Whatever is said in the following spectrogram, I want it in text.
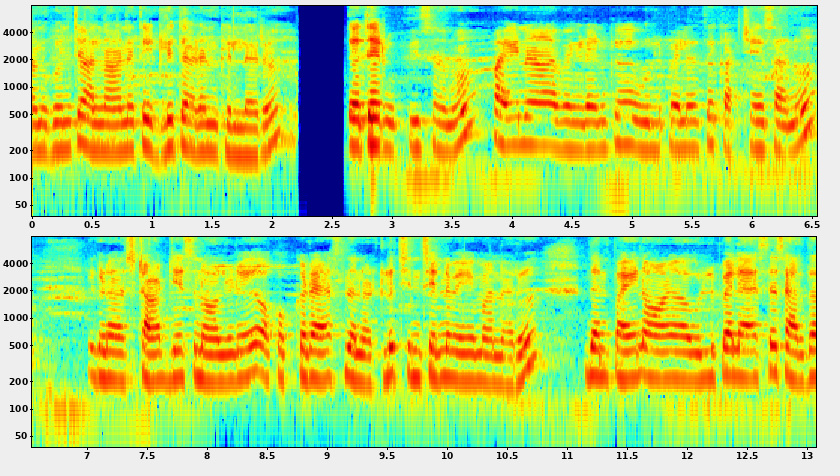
అందుగురించి వాళ్ళ నాన్న అయితే ఇడ్లీ తేడానికి వెళ్ళారు. అయితే రుబ్బేసాను పైన వేయడానికి ఉల్లిపాయలు అయితే కట్ చేశాను. ఇక్కడ స్టార్ట్ చేసిన ఆల్రెడీ ఒక్కొక్కటి వేస్తుంది అన్నట్లు చిన్న చిన్న వేయమన్నారు. దానిపైన ఉల్లిపాయలు వేస్తే సరదా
